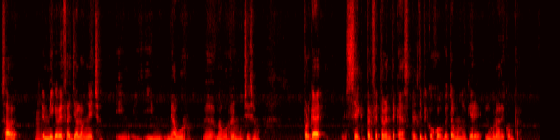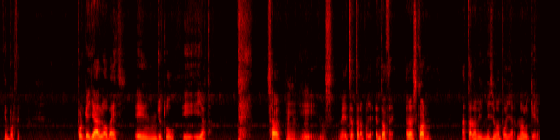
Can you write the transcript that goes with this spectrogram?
¿sabes? Mm. En mi cabeza ya lo han hecho y, y me aburro, me, me aburre muchísimo. Porque sé perfectamente que es el típico juego que todo el mundo quiere y luego nadie compra, 100%. Porque ya lo ves en YouTube y, y ya está. ¿Sabes? Mm, Y no sé, me he hecho hasta la polla. Entonces, el Scorn, hasta la mismísima polla, no lo quiero.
